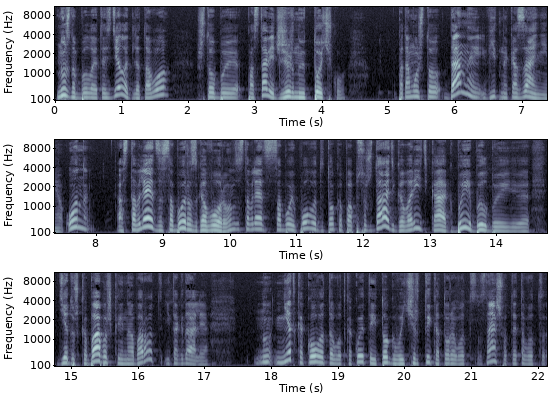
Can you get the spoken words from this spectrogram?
Нужно было это сделать для того, чтобы поставить жирную точку – Потому что данный вид наказания, он оставляет за собой разговоры, он заставляет за собой поводы только пообсуждать, говорить, как бы, был бы э, дедушка, бабушка и наоборот и так далее. Ну, нет какого-то вот какой-то итоговой черты, которая вот, знаешь, вот это вот э,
